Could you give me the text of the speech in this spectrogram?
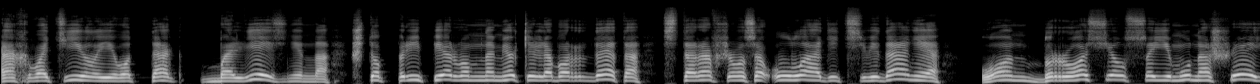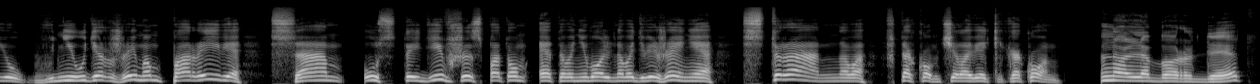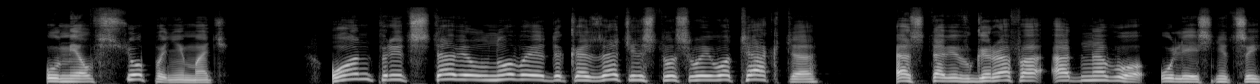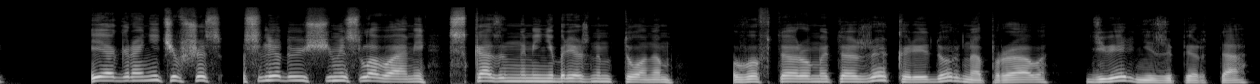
охватила его так болезненно, что при первом намеке Лабордета, старавшегося уладить свидание, он бросился ему на шею в неудержимом порыве, сам устыдившись потом этого невольного движения, странного в таком человеке, как он. Но Лабордет умел все понимать. Он представил новое доказательство своего такта, оставив графа одного у лестницы и ограничившись следующими словами, сказанными небрежным тоном. «Во втором этаже коридор направо, дверь не заперта».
